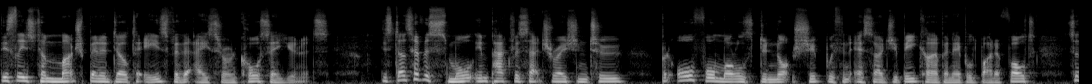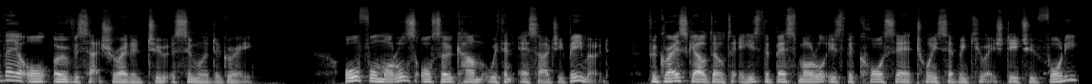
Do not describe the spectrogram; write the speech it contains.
This leads to much better delta E's for the Acer and Corsair units. This does have a small impact for saturation too, but all four models do not ship with an sRGB clamp enabled by default, so they are all oversaturated to a similar degree. All four models also come with an sRGB mode. For grayscale delta E's, the best model is the Corsair 27QHD240,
